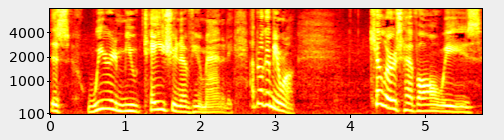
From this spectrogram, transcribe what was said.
this weird mutation of humanity. Don't get me wrong. Killers have always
